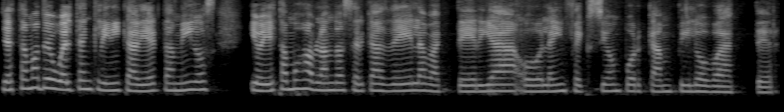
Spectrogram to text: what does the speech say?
Ya estamos de vuelta en Clínica Abierta, amigos, y hoy estamos hablando acerca de la bacteria o la infección por Campylobacter.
